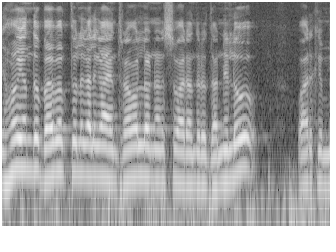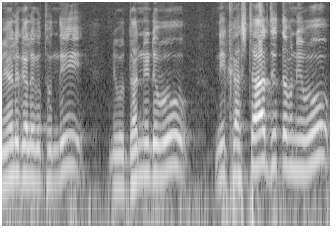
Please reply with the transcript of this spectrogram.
యహోయందు భయభక్తులు కలిగి ఆయన త్రవల్లో నడుసు వారందరూ ధన్యులు వారికి మేలు కలుగుతుంది నువ్వు ధన్యుడువు నీ కష్టార్జితం నీవు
